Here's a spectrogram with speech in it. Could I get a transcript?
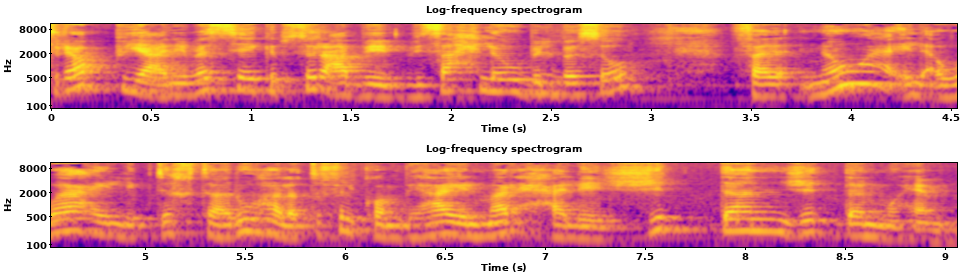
ترب يعني بس هيك بسرعة بيسحله وبلبسه. فنوع الأواعي اللي بتختاروها لطفلكم بهاي المرحلة جدا جدا مهم.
